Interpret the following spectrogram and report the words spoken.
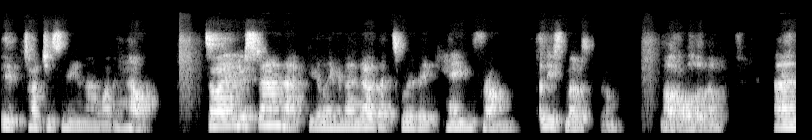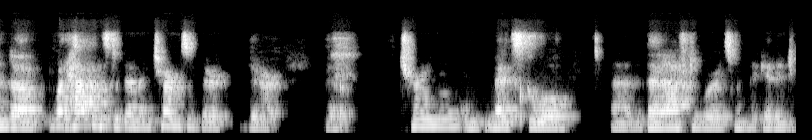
it touches me and I want to help. So I understand that feeling and I know that's where they came from, at least most of them, not all of them. And uh, what happens to them in terms of their, their, their training in med school and then afterwards when they get into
